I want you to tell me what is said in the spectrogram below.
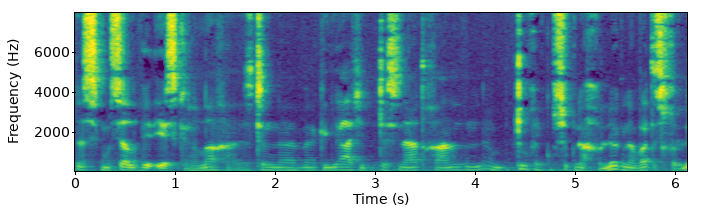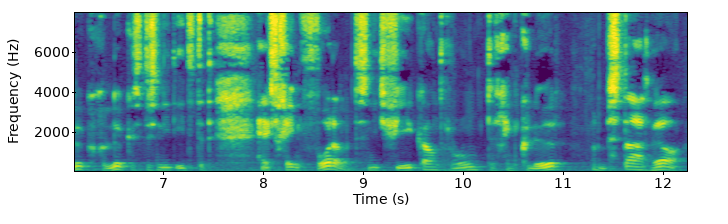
Dus ik moet zelf weer eerst kunnen lachen. Dus toen eh, ben ik een jaartje tussenuit gegaan. En toen ging ik op zoek naar geluk. Nou, wat is geluk? Geluk is, het is niet iets dat heeft geen vorm. Het is niet vierkant, rond, het heeft geen kleur. Maar het bestaat wel.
